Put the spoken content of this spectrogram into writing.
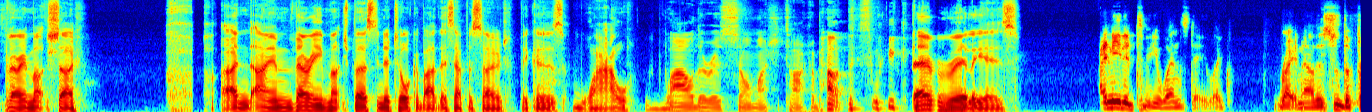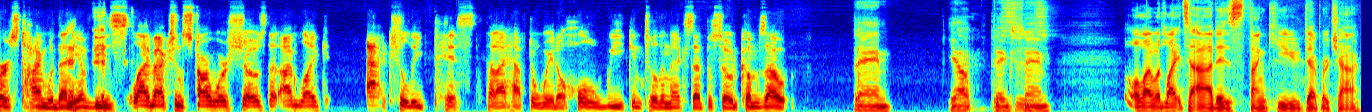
Very much so. And I am very much bursting to talk about this episode because wow, Wow, there is so much to talk about this week. there really is. I need it to be Wednesday, like right now. This is the first time with any of these live action Star Wars shows that I'm like actually pissed that I have to wait a whole week until the next episode comes out. Same. Yep. Big This is- same. All I would like to add is thank you, Deborah Chow.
